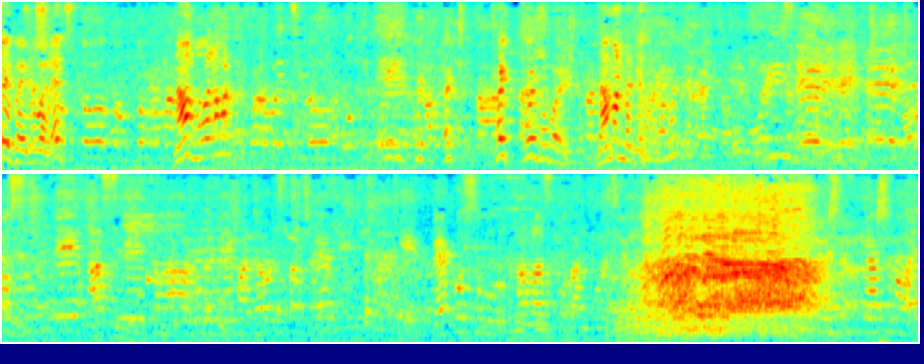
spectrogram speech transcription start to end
এই ভাই মোবাইল না, মোবাইল আমার। করা হয়েছিল অতীতে। হেই, না কেন? আজকে জনাব মাজারুল ইসলাম সাহেব এই বেকসুর খালাস প্রদান করেছেন। বাংলাদেশের ইতিহাসে নয়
